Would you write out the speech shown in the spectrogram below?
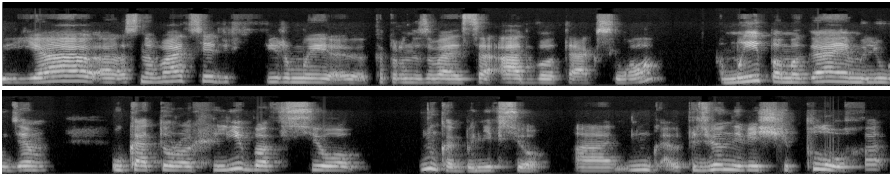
я основатель фирмы, э, которая называется Advo Tax Law. Мы помогаем людям у которых либо все, ну, как бы не все, а ну, определенные вещи плохо,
